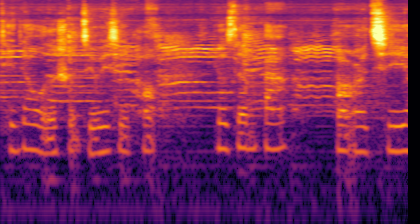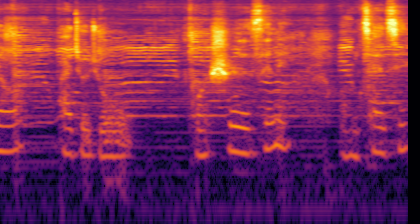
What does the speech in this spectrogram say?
添加我的手机微信号幺三八二二七幺八九九五，我是 Cindy，我们下期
